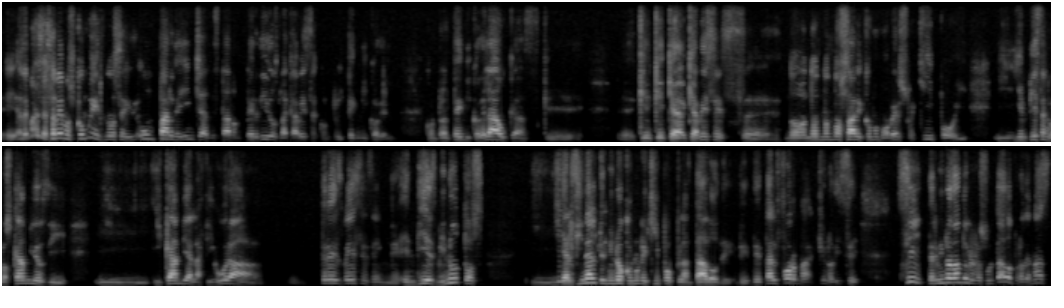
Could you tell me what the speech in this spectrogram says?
Eh, además, ya sabemos cómo es, no sé, un par de hinchas estaban perdidos la cabeza contra el técnico del, contra el técnico del Aucas, que, eh, que, que, que a, veces eh, no, no, no, sabe cómo mover su equipo y, y, y empiezan los cambios y, y, cambia la figura tres veces en, en diez minutos y, al final terminó con un equipo plantado de, de, tal forma que uno dice, sí, terminó dándole resultado, pero además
